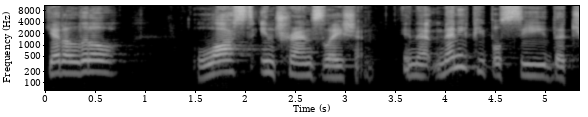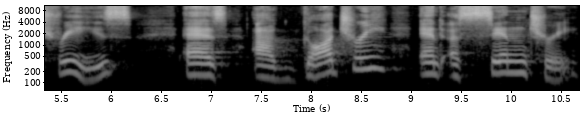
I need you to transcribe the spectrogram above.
get a little lost in translation, in that many people see the trees as a God tree and a sin tree.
